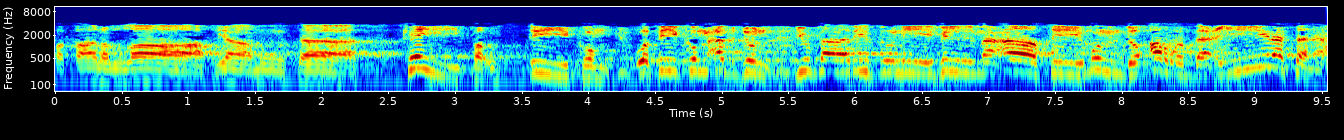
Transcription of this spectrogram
فقال الله يا موسى كيف أسقيكم؟ وفيكم عبد يبارزني بالمعاصي منذ أربعين سنة.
